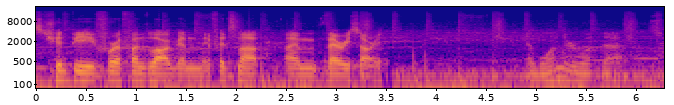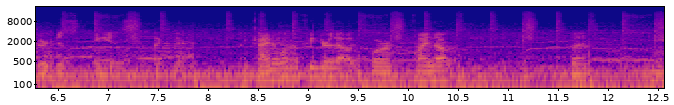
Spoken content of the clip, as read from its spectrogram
should be for a fun vlog and if it's not, I'm very sorry. I wonder what that circus thing is back there. I kind of want to figure it out or find out, but yeah.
